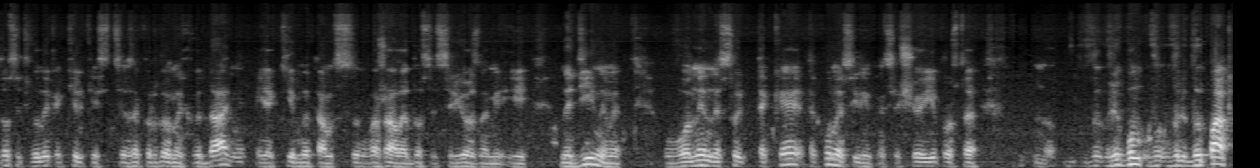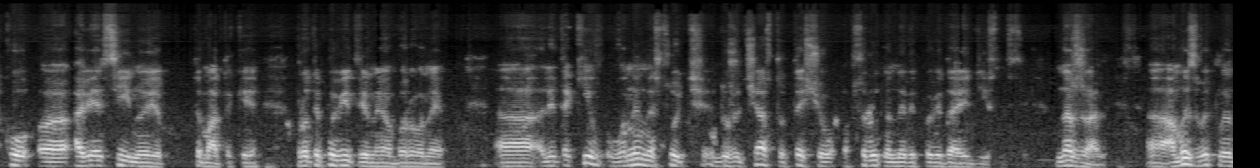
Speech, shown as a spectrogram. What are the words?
досить велика кількість закордонних видань, які ми там вважали досить серйозними і надійними, вони несуть таке таку насильницю, що її просто ну, в, в випадку е, авіаційної тематики протиповітряної оборони. е, Літаків вони несуть дуже часто те, що абсолютно не відповідає дійсності. На жаль, Е, а ми звикли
